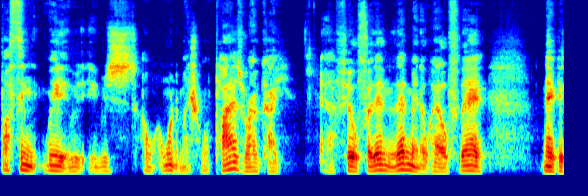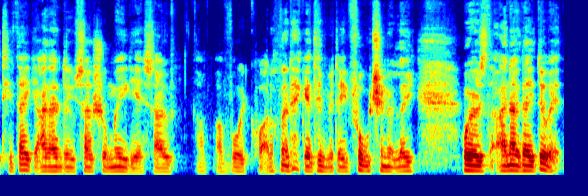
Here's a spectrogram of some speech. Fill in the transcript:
but I think really it was I, I wanted to make sure my players were okay. I feel for them, their mental health, their negative. They I don't do social media, so I avoid quite a lot of negativity, fortunately. Whereas I know they do it.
